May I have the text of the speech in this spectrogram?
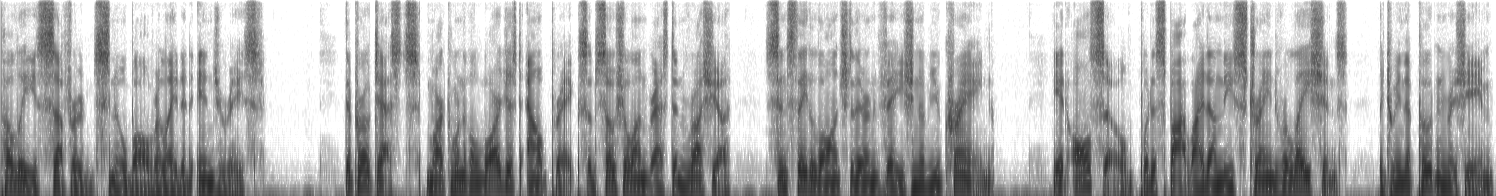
police suffered snowball related injuries. The protests marked one of the largest outbreaks of social unrest in Russia since they launched their invasion of Ukraine. It also put a spotlight on the strained relations between the Putin regime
